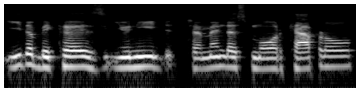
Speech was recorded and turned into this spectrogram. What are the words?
either because you need tremendous more capital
